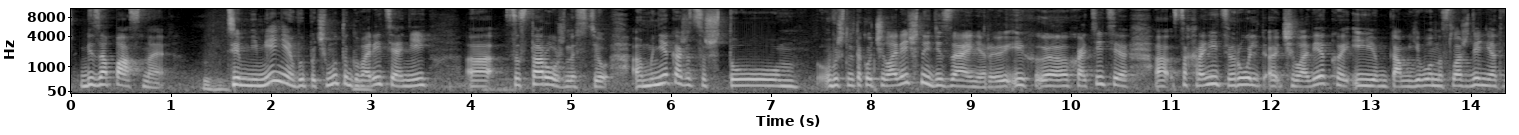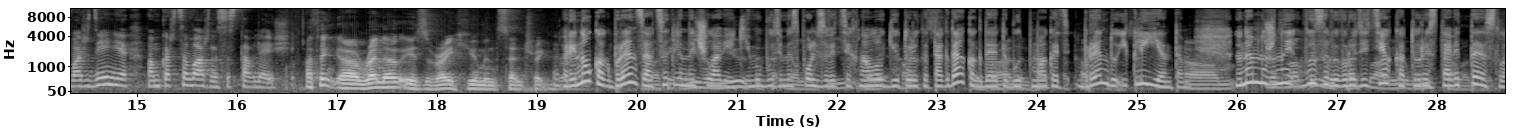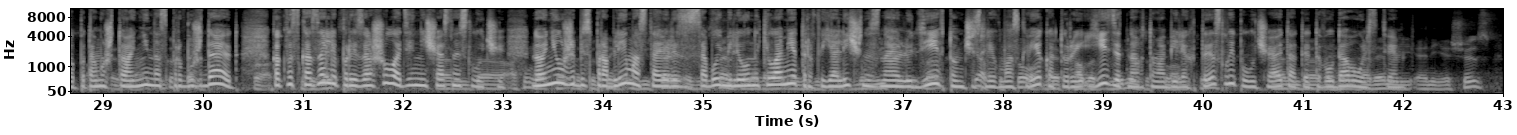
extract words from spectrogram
безопасная. Тем не менее, вы почему-то говорите о ней э, с осторожностью. А мне кажется, что вы что ли такой человечный дизайнер, и их э, хотите э, сохранить роль э, человека и там его наслаждение от вождения, вам кажется важной составляющей? Рено как бренд зациклен на человеке, и мы будем использовать технологию только тогда, когда это будет помогать бренду и клиентам. Um, Но нам нужны вызовы вроде тех, которые ставит Тесла, потому что они нас пробуждают. Как вы сказали, произошел один несчастный случай, но они уже без проблем оставили за собой миллионы километров, и я лично знаю людей, в том числе в Москве, которые ездят на автомобилях Тесла и получают от этого удовольствие.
